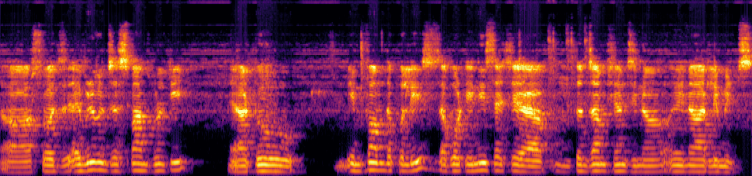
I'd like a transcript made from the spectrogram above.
uh, so it's everyone's responsibility uh, to inform the police about any such uh, consumptions in our, in our limits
